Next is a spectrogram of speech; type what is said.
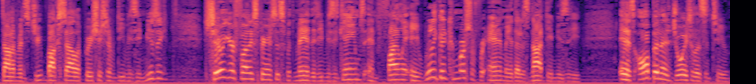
Donovan's jukebox style appreciation of DBZ music, sharing your fun experiences with many of the DBZ games, and finally a really good commercial for anime that is not DBZ. It has all been a joy to listen to.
